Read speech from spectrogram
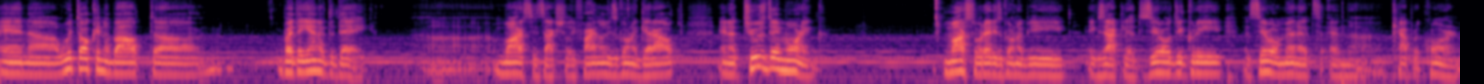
and uh, we're talking about uh, by the end of the day uh, mars is actually finally is going to get out. And a tuesday morning mars already is going to be exactly at zero degree zero minutes in uh, capricorn.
